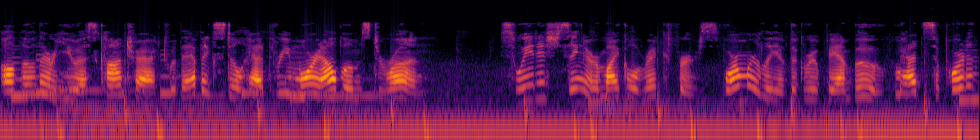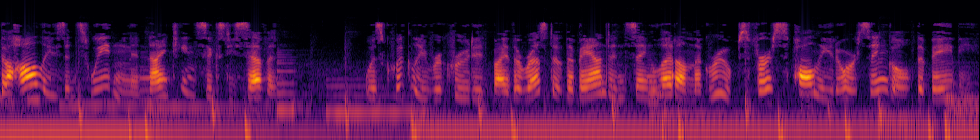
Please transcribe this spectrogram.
Although their US contract with Epic still had three more albums to run. Swedish singer Michael Rickfors, formerly of the group Bamboo, who had supported the Hollies in Sweden in 1967, was quickly recruited by the rest of the band and sang lead on the group's first Polydor single, The Baby,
